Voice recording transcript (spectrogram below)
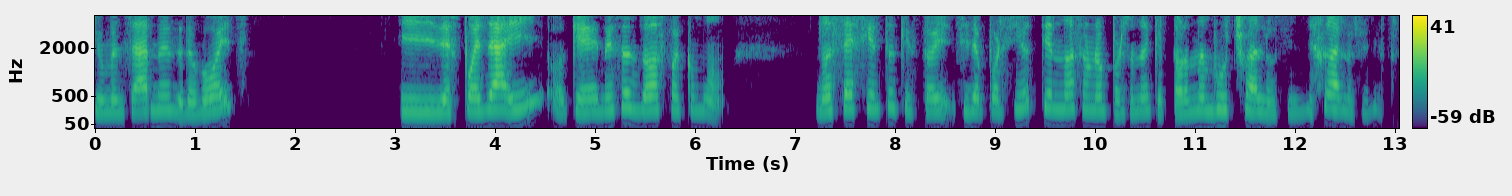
Human Sadness de The Voids. Y después de ahí, que en esas dos fue como, no sé, siento que estoy, si de por sí yo tiendo a ser una persona que torna mucho a lo, a siniestro,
